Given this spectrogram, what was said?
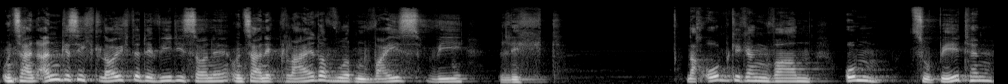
und sein Angesicht leuchtete wie die Sonne und seine Kleider wurden weiß wie Licht nach oben gegangen waren, um zu beten,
